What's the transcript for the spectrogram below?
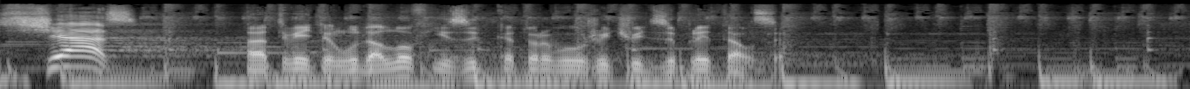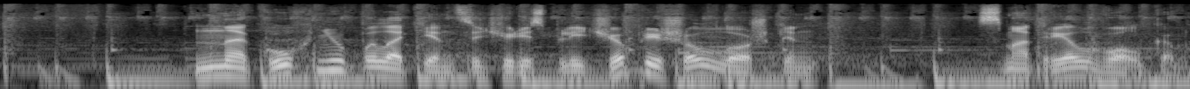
«Сейчас!» — ответил Удалов, язык которого уже чуть заплетался. На кухню полотенце через плечо пришел Ложкин. Смотрел волком.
